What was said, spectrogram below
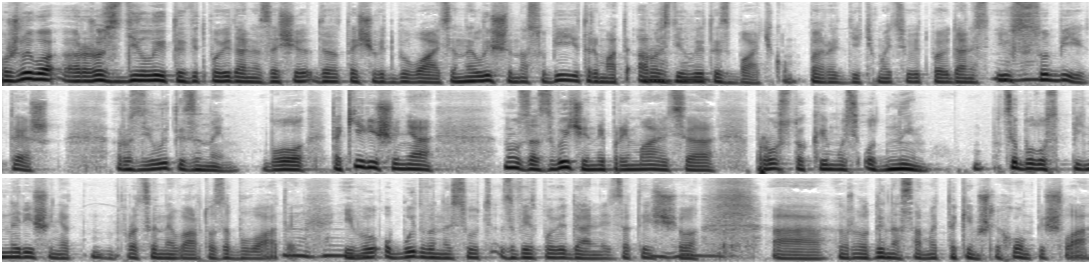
Важливо розділити відповідальність за що за те, що відбувається, не лише на собі її тримати, а розділити з батьком перед дітьми цю відповідальність і в собі теж розділити з ним. Бо такі рішення ну зазвичай не приймаються просто кимось одним. Це було спільне рішення, про це не варто забувати. Uh-huh. І ви обидва несуть відповідальність за те, що uh-huh. а, родина саме таким шляхом пішла.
